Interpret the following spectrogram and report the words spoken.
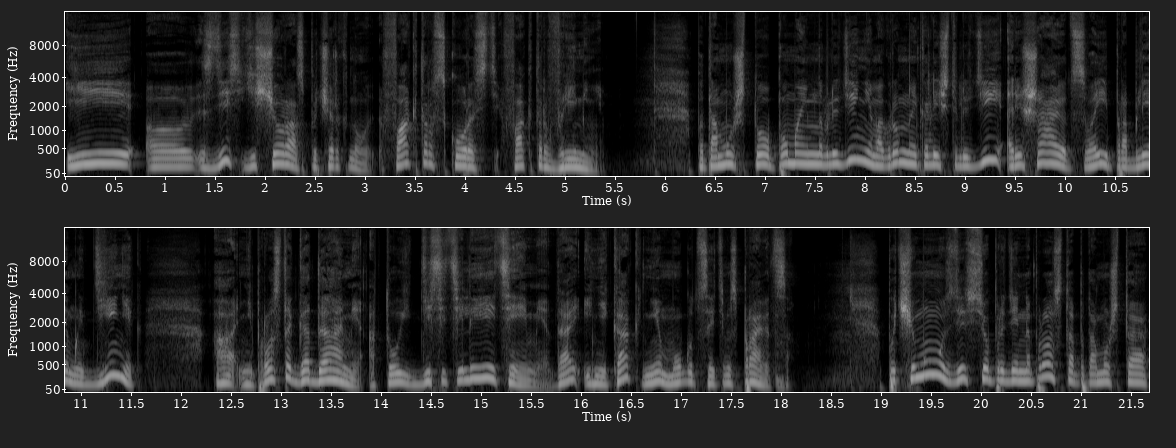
И э, здесь еще раз подчеркну, фактор скорости, фактор времени – Потому что, по моим наблюдениям, огромное количество людей решают свои проблемы денег а не просто годами, а то и десятилетиями, да, и никак не могут с этим справиться. Почему здесь все предельно просто? Потому что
